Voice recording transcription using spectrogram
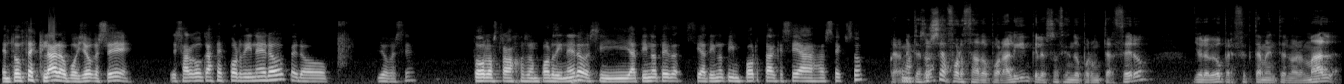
Entonces, claro, pues yo qué sé, es algo que haces por dinero, pero pff, yo qué sé. Todos los trabajos son por dinero. Si a ti no te, si a ti no te importa que sea sexo, Claro, mientras no sea forzado por alguien que lo está haciendo por un tercero, yo lo veo perfectamente normal,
